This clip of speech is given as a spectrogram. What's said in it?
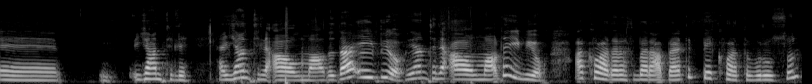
e, yan tili a olmalıdır da, eybi yox. Yan tili a olmalıdır, eybi yox. a kvadratı bərabərdir. b kvadratı vurulsun.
